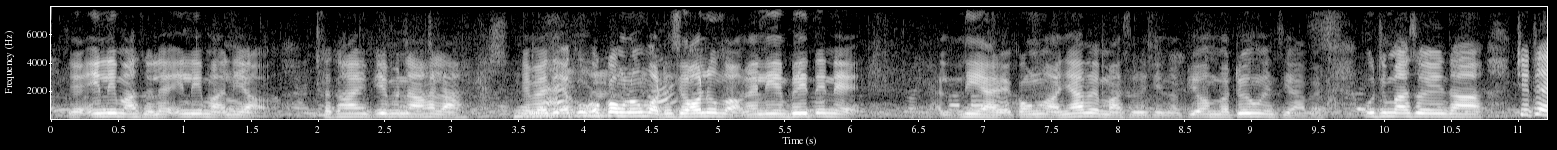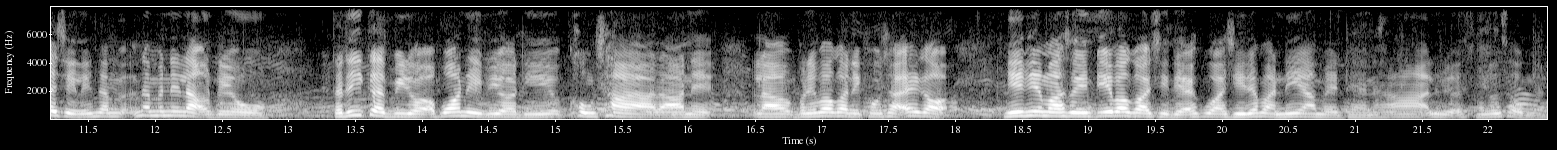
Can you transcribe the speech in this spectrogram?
။အင်းလေးမှာဆိုလဲအင်းလေးမှာအလျောက်စကိုင်းပြင်မနာဟလား။ညမတဲ့အခုအကုန်လုံးပေါ့တကြောလုံးပေါ့ငလင်ဘေးတင်တဲ့နေရတယ်အကုန်လုံးကညဘက်မှာဆိုလို့ရှိရင်တော့ပြောမတွေးဝင်စရာပဲ။ဥဒီမှာဆိုရင်ဒါဖြစ်တဲ့အချိန်လေး2မိနစ်လောက်အတွင်းကိုတတိကပ်ပြီးတော့အပေါ်နေပြီးတော့ဒီခုံချရတာနဲ့ဟလာဗနေဘောက်ကနေခုံချအဲ့တော့မြေပြင်မှာဆိုရင်ပြေးဘောက်ကရှိတယ်အခုကရေထဲမှာနေရမယ်ဒဏ်ဟာအဲ့လိုမျိုးမျိုးစုံမယ်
